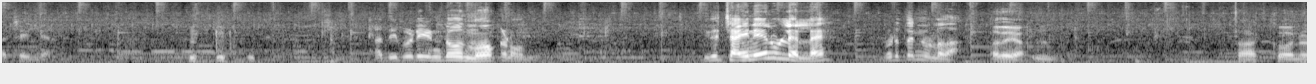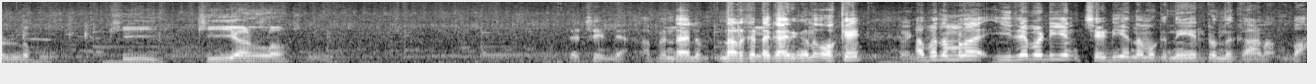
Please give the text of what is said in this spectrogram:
രക്ഷയില്ല. അതിവിടെ ഉണ്ടോ എന്ന് നോക്കണമെന്ന്. ഇത് ചൈനയിലുള്ളല്ലേ ഇവിടെ തന്നെ ഉള്ളതാ. അതെയാ? താക്കോലുള്ള കീ കീ ആണല്ലോ. രക്ഷയില്ല. അപ്പോൾ എന്തായാലും നടക്കട്ടെ കാര്യങ്ങൾ ഓക്കെ. അപ്പോൾ നമ്മൾ ഇരപടിയൻ ചെടിയെ നമുക്ക് നേരിട്ടൊന്ന് കാണാം. വാ.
